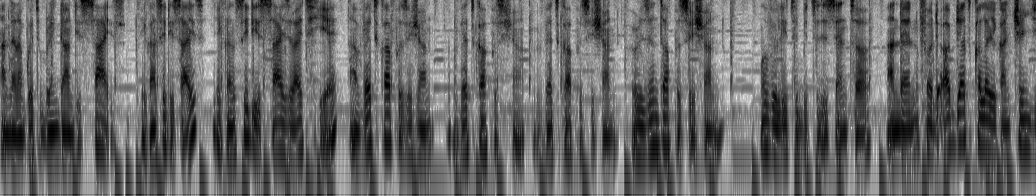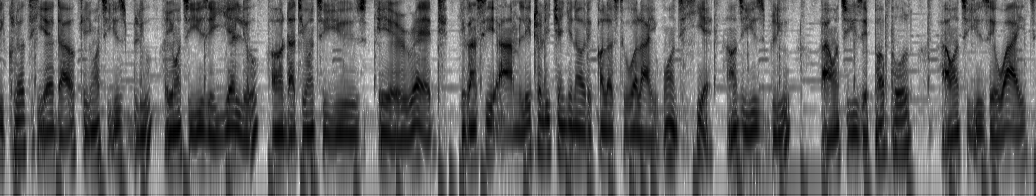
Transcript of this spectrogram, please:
and then I'm going to bring down the size. You can see the size. You can see the size right here. Now vertical position, vertical position, vertical position, horizontal position, move a little bit to the center and then for the object color you can change the cloth here that okay you want to use blue or you want to use a yellow or that you want to use a red you can see i'm literally changing all the colors to what i want here i want to use blue i want to use a purple i want to use a white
